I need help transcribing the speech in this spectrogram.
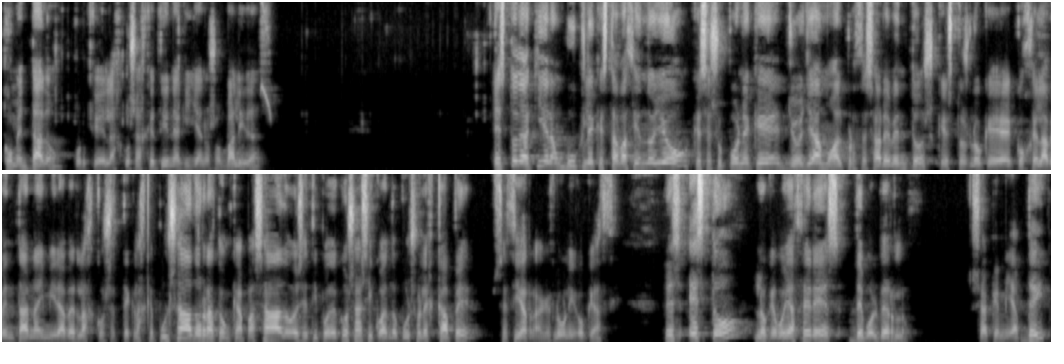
comentado, porque las cosas que tiene aquí ya no son válidas. Esto de aquí era un bucle que estaba haciendo yo, que se supone que yo llamo al procesar eventos, que esto es lo que coge la ventana y mira a ver las cosas, teclas que he pulsado, ratón que ha pasado, ese tipo de cosas, y cuando pulso el escape se cierra, que es lo único que hace. Entonces esto lo que voy a hacer es devolverlo. O sea que mi update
